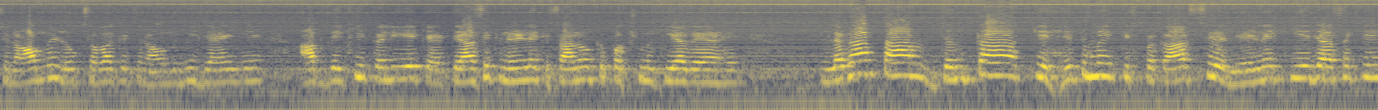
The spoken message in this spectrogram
चुनाव में, लोकसभा के चुनाव में भी जाएँगे। आप देखिए, कल ही एक ऐतिहासिक निर्णय किसानों के पक्ष में किया गया है। लगातार जनता के हित में किस प्रकार से निर्णय किए जा सके,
